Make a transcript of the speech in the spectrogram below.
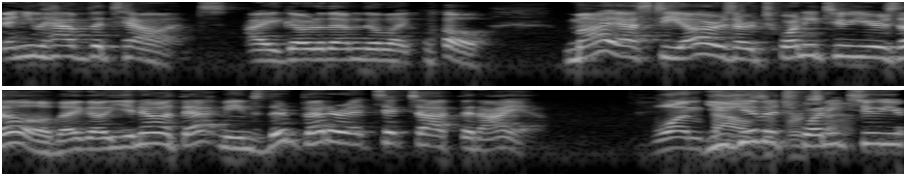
and you have the talent. I go to them, they're like, "Well, my SDRs are 22 years old." I go, "You know what that means? They're better at TikTok than I am." One. You give a 22 year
